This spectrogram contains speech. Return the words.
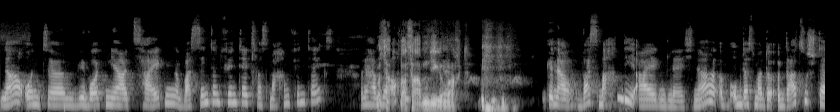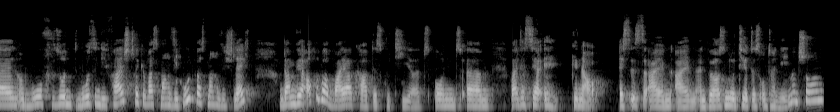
Na, und äh, wir wollten ja zeigen, was sind denn Fintechs, was machen Fintechs? Und da haben was, wir auch was haben die gemacht? Genau, was machen die eigentlich, ne? um das mal darzustellen und wo, wo sind die Fallstricke, was machen sie gut, was machen sie schlecht. Und da haben wir auch über Wirecard diskutiert. Und ähm, weil das ja, äh, genau, es ist ein, ein, ein börsennotiertes Unternehmen schon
